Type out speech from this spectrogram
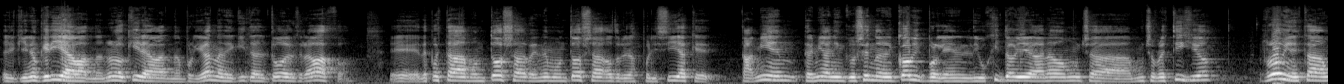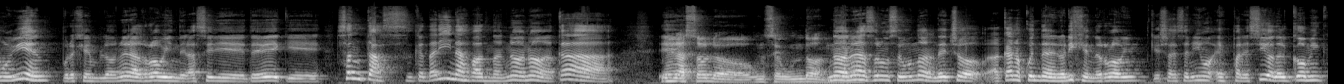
el que no quería a Batman, no lo quiere a Batman, porque Batman le quita todo el trabajo. Eh, después estaba Montoya, René Montoya, otro de los policías que también terminan incluyendo en el cómic porque en el dibujito había ganado mucha, mucho prestigio. Robin estaba muy bien, por ejemplo, no era el Robin de la serie de TV que. Santas Catarinas Batman, no, no, acá. No eh, era solo un segundón. no, no era solo un segundón. De hecho, acá nos cuentan el origen de Robin, que ya es el mismo, es parecido al del cómic,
